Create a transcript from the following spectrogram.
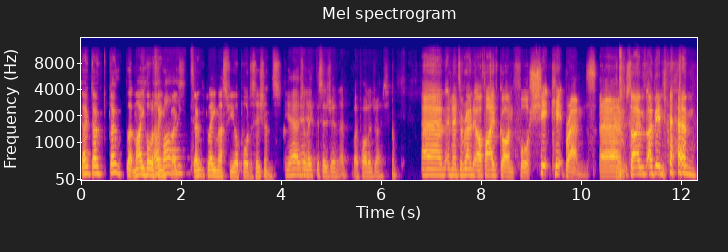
Don't don't don't look. My Hall of All Fame guys, right. don't blame us for your poor decisions. Yeah, it was a late decision. I- I apologise. Um, and then to round it off, I've gone for shit kit brands. Um, so I've, I've been um,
